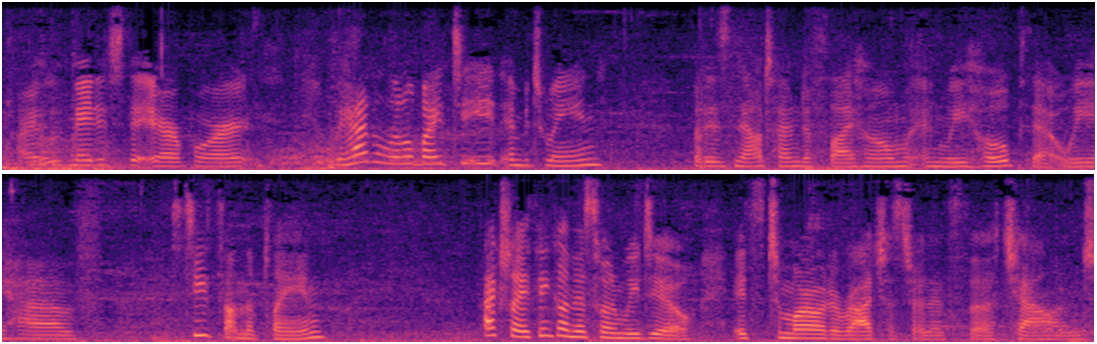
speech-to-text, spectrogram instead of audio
All right, we've made it to the airport. We had a little bite to eat in between, but it's now time to fly home, and we hope that we have seats on the plane. Actually, I think on this one we do. It's tomorrow to Rochester. That's the challenge.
